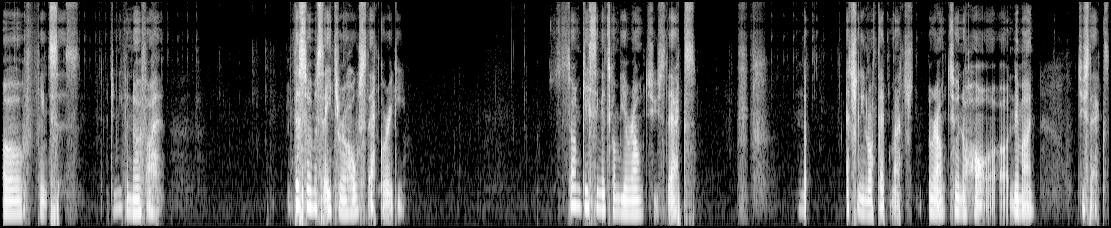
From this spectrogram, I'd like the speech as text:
of fences didn't even know if I... This almost ate through a whole stack already. So I'm guessing it's going to be around two stacks. no, actually not that much. Around two and a half. Never mind. Two stacks.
